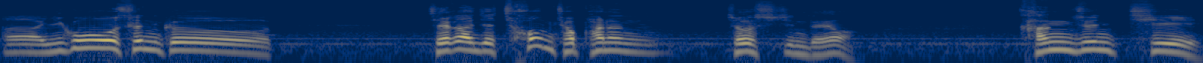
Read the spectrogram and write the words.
어, 이곳은 그 제가 이제 처음 접하는 저수지인데요. 강준치가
